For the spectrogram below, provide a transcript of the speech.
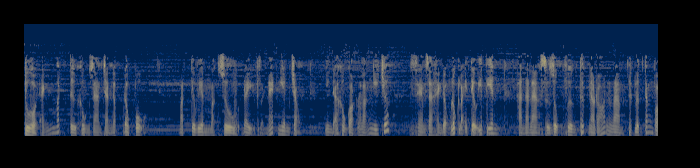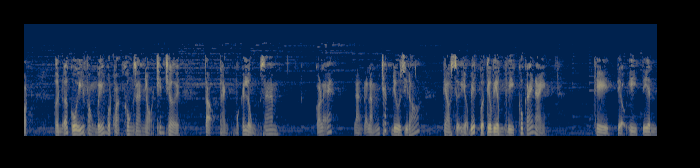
Thu hồi ánh mắt từ không gian tràn ngập độc vụ. Mặt tiêu viêm mặc dù đầy phần nét nghiêm trọng, nhưng đã không còn lo lắng như trước. Xem ra hành động lúc nãy tiểu y tiên, hẳn là làng sử dụng phương thức nào đó làm thực lực tăng vọt. Hơn nữa cố ý phòng bế một khoảng không gian nhỏ trên trời, tạo thành một cái lồng giam. Có lẽ làng đã nắm chắc điều gì đó. Theo sự hiểu biết của tiêu viêm vì cô gái này, thì tiểu y tiên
